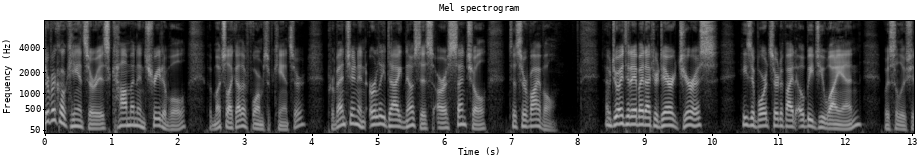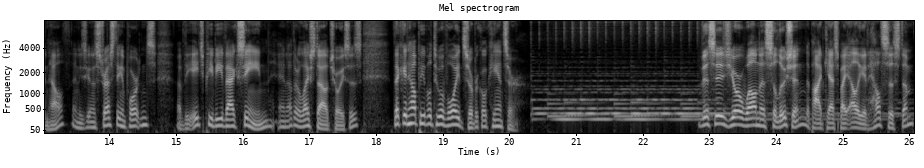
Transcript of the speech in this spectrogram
Cervical cancer is common and treatable, but much like other forms of cancer, prevention and early diagnosis are essential to survival. I'm joined today by Dr. Derek Jurus. He's a board certified OBGYN with Solution Health, and he's going to stress the importance of the HPV vaccine and other lifestyle choices that can help people to avoid cervical cancer. This is Your Wellness Solution, the podcast by Elliot Health System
